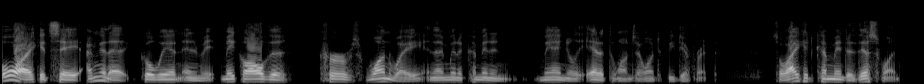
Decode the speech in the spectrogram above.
Or I could say, I'm going to go in and make all the curves one way, and I'm going to come in and manually edit the ones I want to be different. So I could come into this one,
